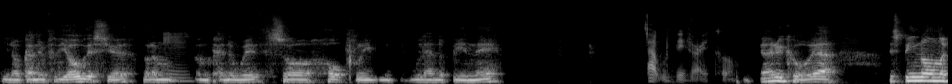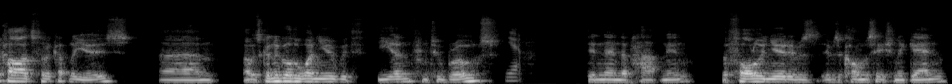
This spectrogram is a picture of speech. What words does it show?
you know, gunning for the O this year that I'm, Mm. I'm kind of with. So hopefully we- we'll end up being there. That would be very cool. Very cool, yeah. It's been on the cards for a couple of years. Um, I was going to go the one year with Ian from Two Bros. Yeah. Didn't end up happening. The following year, it was it was a conversation again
